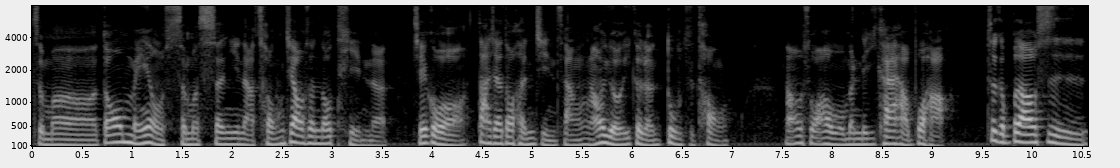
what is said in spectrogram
怎么都没有什么声音啊？虫叫声都停了。结果大家都很紧张，然后有一个人肚子痛，然后说：“哦，我们离开好不好？”这个不知道是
